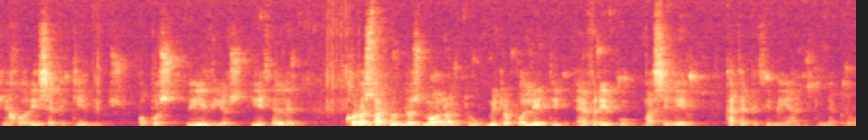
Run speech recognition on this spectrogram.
και χωρίς επικίνδυνους, όπως ο ίδιος ήθελε, χωροστατούντος μόνο του Μητροπολίτη Ευρύπου Βασιλείου, κατ' επιθυμία του νεκρού.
